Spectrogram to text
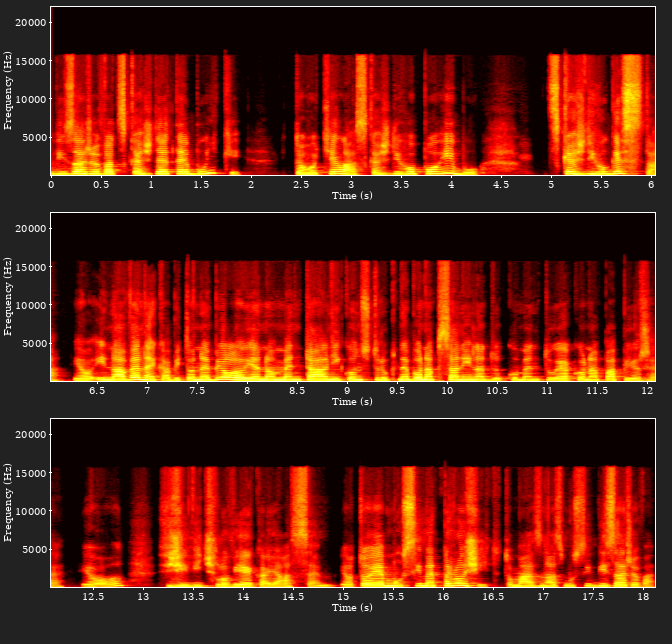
vyzařovat z každé té buňky toho těla, z každého pohybu, z každého gesta, jo, i navenek, aby to nebylo jenom mentální konstrukt nebo napsaný na dokumentu jako na papíře, jo, živý člověk a já jsem, jo, to je musíme prožít, to má z nás musí vyzařovat,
